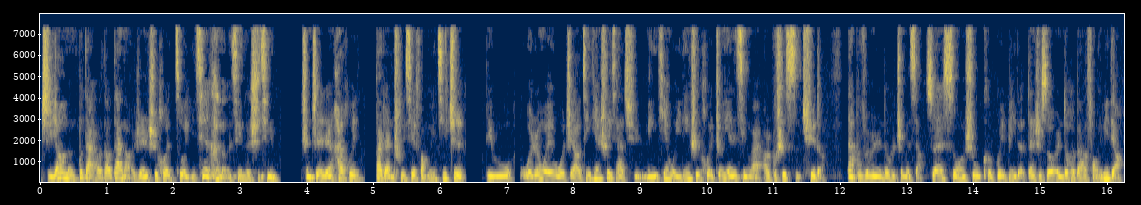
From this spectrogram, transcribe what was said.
只要能不打扰到大脑，人是会做一切可能性的事情。甚至人还会发展出一些防御机制，比如我认为我只要今天睡下去，明天我一定是会睁眼醒来，而不是死去的。大部分人都是这么想，虽然死亡是无可规避的，但是所有人都会把它防御掉。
